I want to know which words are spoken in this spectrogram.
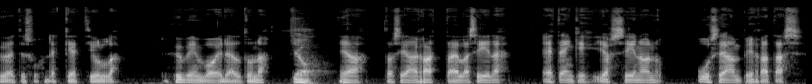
hyötysuhdeketjulla hyvin voideltuna. Joo. Ja tosiaan rattailla siinä, etenkin jos siinä on useampi ratas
